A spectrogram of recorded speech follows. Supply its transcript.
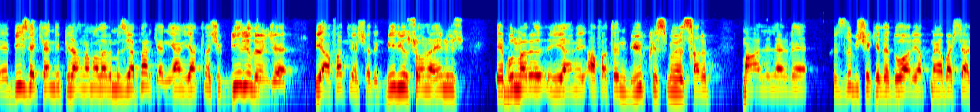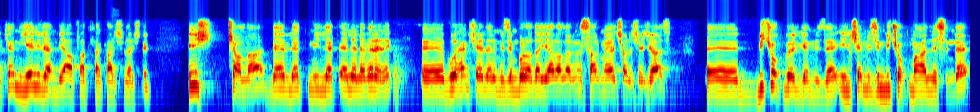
e, biz de kendi planlamalarımızı yaparken yani yaklaşık bir yıl önce bir afat yaşadık. Bir yıl sonra henüz e, bunları yani AFAD'ın büyük kısmını sarıp mahallelerde hızlı bir şekilde duvar yapmaya başlarken yeniden bir afatla karşılaştık. İnşallah devlet, millet el ele vererek e, bu hemşehrilerimizin burada yaralarını sarmaya çalışacağız. E, birçok bölgemizde, ilçemizin birçok mahallesinde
